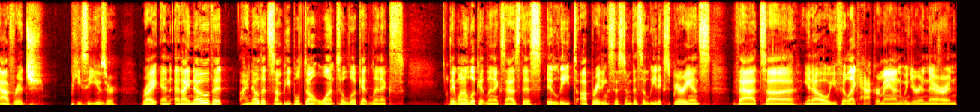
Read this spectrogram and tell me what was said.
average PC user, right? And and I know that I know that some people don't want to look at Linux. They want to look at Linux as this elite operating system, this elite experience that uh, you know you feel like hacker man when you're in there. And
